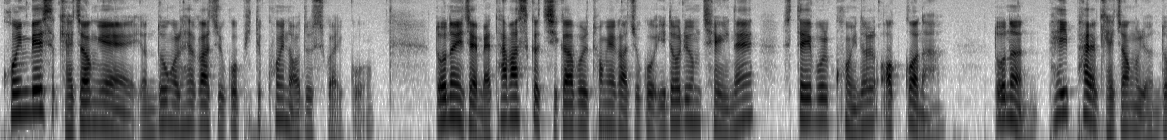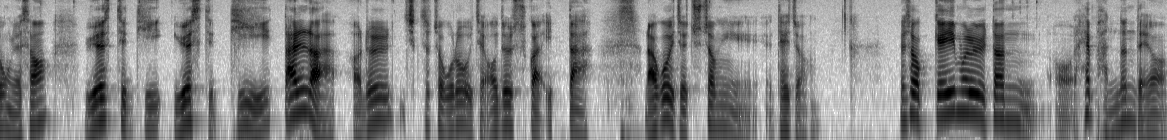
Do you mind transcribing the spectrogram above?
코인베이스 계정에 연동을 해 가지고 비트코인 얻을 수가 있고 또는 이제 메타마스크 지갑을 통해 가지고 이더리움 체인에 스테이블 코인을 얻거나 또는 페이팔 계정을 연동을 해서 USD, USD 달러를 직접적으로 이제 얻을 수가 있다 라고 이제 추정이 되죠 그래서 게임을 일단 어, 해봤는데요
